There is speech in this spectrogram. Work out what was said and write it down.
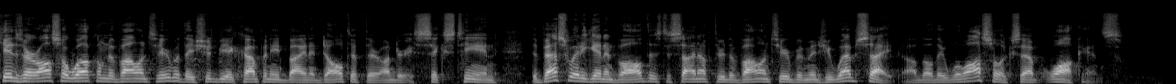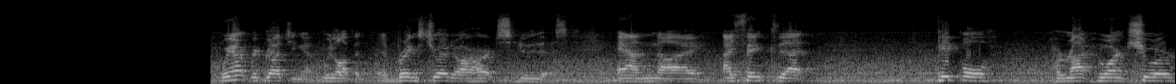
Kids are also welcome to volunteer, but they should be accompanied by an adult if they're under 16. The best way to get involved is to sign up through the Volunteer Bemidji website, although they will also accept walk-ins. We aren't begrudging it. We love it. It brings joy to our hearts to do this. And uh, I think that people who are not who aren't sure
